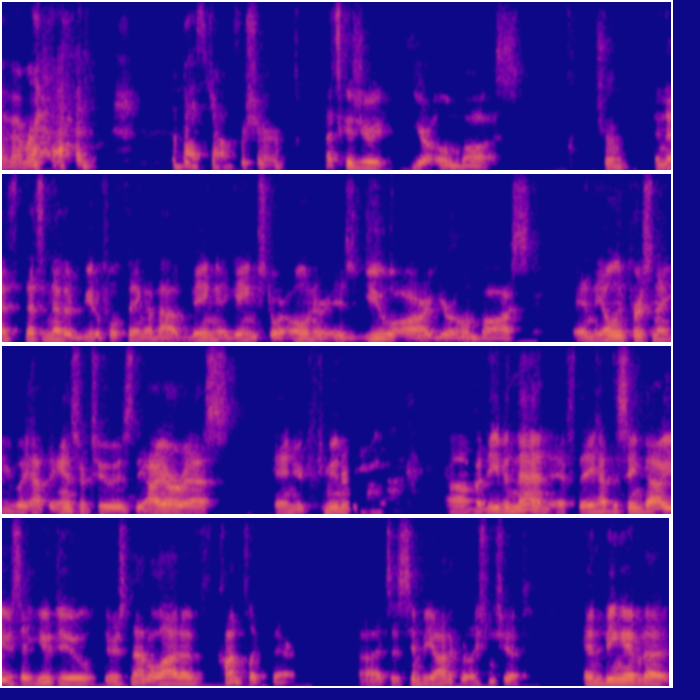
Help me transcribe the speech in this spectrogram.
I've ever had. the best job for sure. That's because you're your own boss. True. and that's that's another beautiful thing about being a game store owner is you are your own boss and the only person that you really have to answer to is the irs and your community uh, but even then if they have the same values that you do there's not a lot of conflict there. Uh, it's a symbiotic relationship. And being able to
